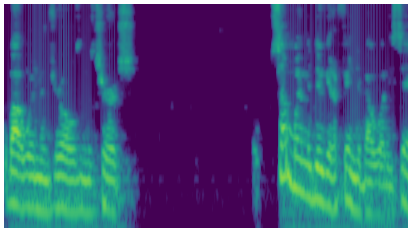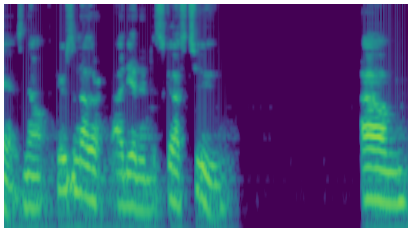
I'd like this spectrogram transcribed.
about women's roles in the church, some women do get offended by what he says. Now, here's another idea to discuss too. Um,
